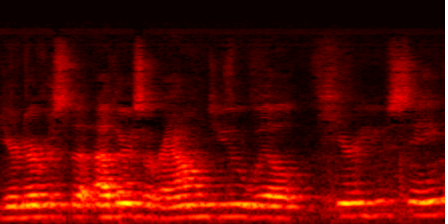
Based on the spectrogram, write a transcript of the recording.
you're nervous that others around you will hear you sing?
